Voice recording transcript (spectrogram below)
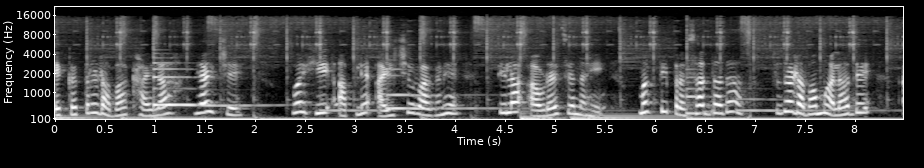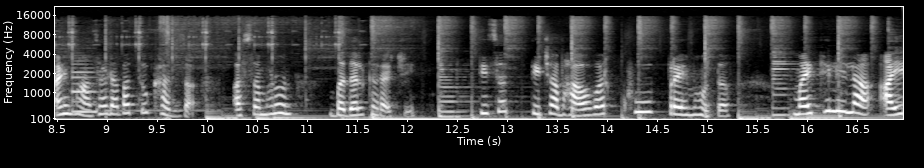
एकत्र डबा खायला यायचे. व ही आपल्या आईचे वागणे तिला आवडायचे नाही. मग ती प्रसाद दादा तुझा डबा मला दे आणि माझा डबा तू खात जा असं म्हणून बदल करायची. तिचं तिच्या भावावर खूप प्रेम होतं. मैथिलीला आई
